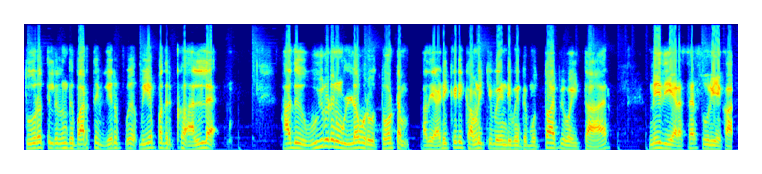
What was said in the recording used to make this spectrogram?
தூரத்திலிருந்து பார்த்து வியப்பு வியப்பதற்கு அல்ல. அது உயிருடன் உள்ள ஒரு தோட்டம். அதை அடிக்கடி கவனிக்க வேண்டும் என்று முத்தாப்பி வைத்தார் நீதியரசர் சூரியகாந்த்.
